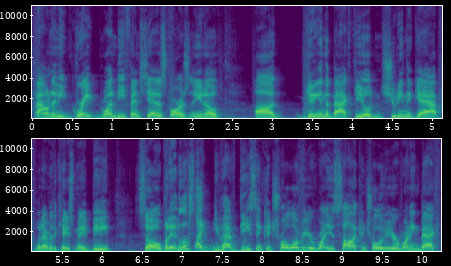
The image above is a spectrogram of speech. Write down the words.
found any great run defense yet as far as, you know, uh, getting in the backfield, shooting the gap, whatever the case may be. So, but it looks like you have decent control over your solid control over your running back,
